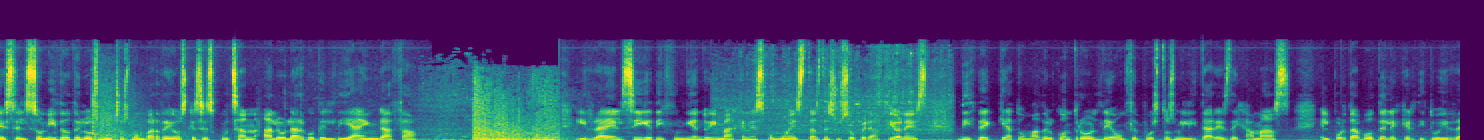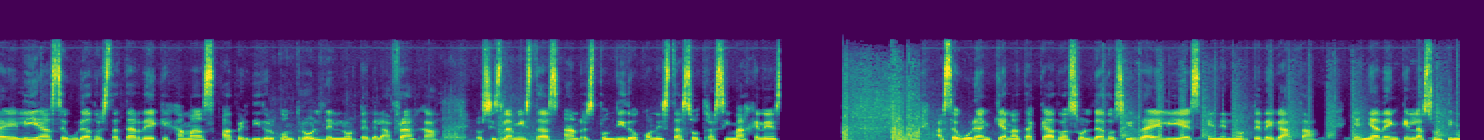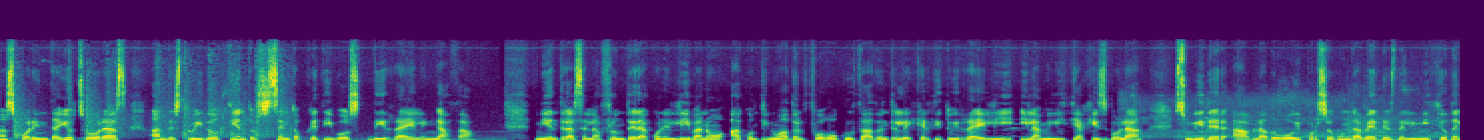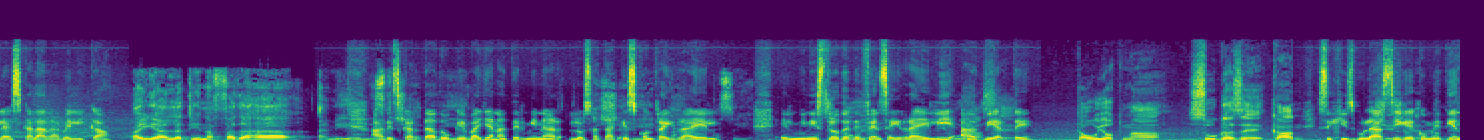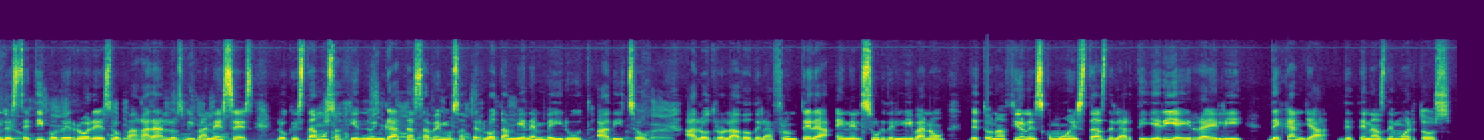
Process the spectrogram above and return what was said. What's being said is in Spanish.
Es el sonido de los muchos bombardeos que se escuchan a lo largo del día en Gaza. Israel sigue difundiendo imágenes como estas de sus operaciones. Dice que ha tomado el control de 11 puestos militares de Hamas. El portavoz del ejército israelí ha asegurado esta tarde que Hamas ha perdido el control del norte de la franja. Los islamistas han respondido con estas otras imágenes aseguran que han atacado a soldados israelíes en el norte de Gaza y añaden que en las últimas 48 horas han destruido 160 objetivos de Israel en Gaza mientras en la frontera con el Líbano ha continuado el fuego cruzado entre el ejército israelí y la milicia Hezbollah. Su líder ha hablado hoy por segunda vez desde el inicio de la escalada bélica. Ha descartado que vayan a terminar los ataques contra Israel. El ministro de Defensa israelí advierte si Hezbollah sigue cometiendo este tipo de errores, lo pagarán los libaneses. Lo que estamos haciendo en Gaza sabemos hacerlo también en Beirut, ha dicho. Al otro lado de la frontera, en el sur del Líbano, detonaciones como estas de la artillería israelí dejan ya decenas de muertos.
